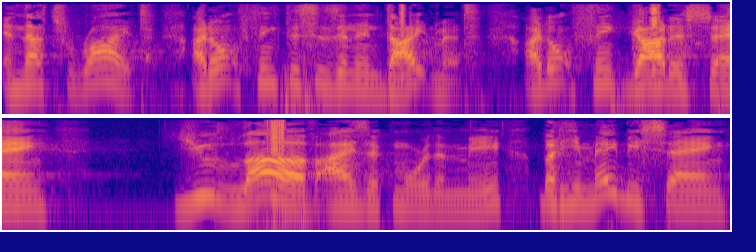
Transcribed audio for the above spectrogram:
And that's right. I don't think this is an indictment. I don't think God is saying, you love Isaac more than me, but he may be saying,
